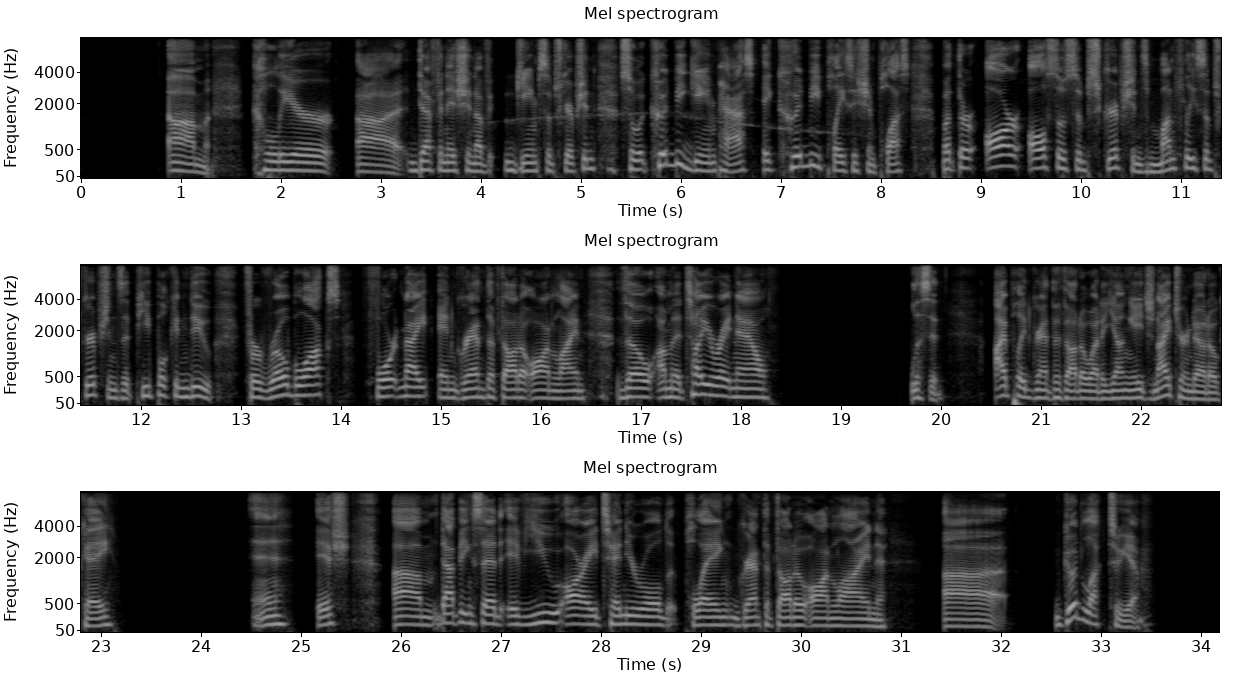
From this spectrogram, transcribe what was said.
um clear uh, definition of game subscription. So it could be Game Pass, it could be PlayStation Plus, but there are also subscriptions, monthly subscriptions that people can do for Roblox, Fortnite, and Grand Theft Auto Online. Though I'm going to tell you right now listen, I played Grand Theft Auto at a young age and I turned out okay. Eh ish. Um, that being said, if you are a 10 year old playing Grand Theft Auto online, uh, good luck to you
